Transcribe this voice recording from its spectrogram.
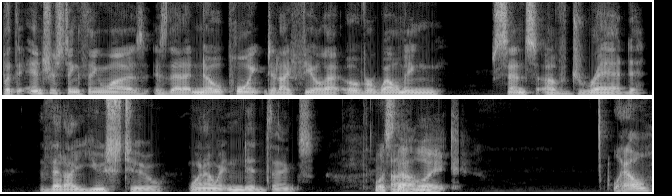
But the interesting thing was is that at no point did I feel that overwhelming sense of dread that I used to when I went and did things. What's that Um, like? Well,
